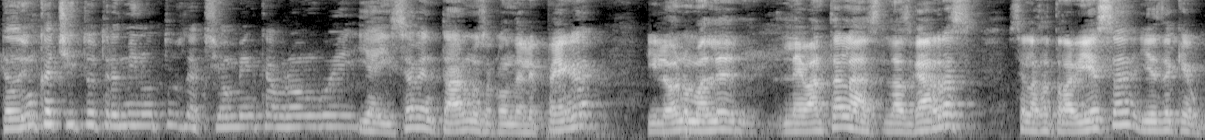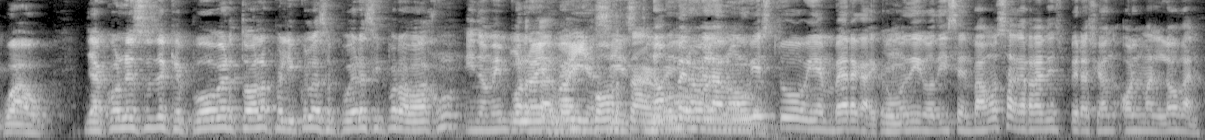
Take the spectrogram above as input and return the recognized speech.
te doy un cachito de tres minutos de acción bien cabrón, güey, y ahí se aventaron, o sea, cuando le pega, y luego nomás le levanta las, las garras, se las atraviesa, y es de que, wow, ya con eso es de que puedo ver toda la película, se puede ir así por abajo, Y no me importa, No, muy pero la movie estuvo bien verga. Y como Sí. digo, dicen, vamos a agarrar inspiración Old Man Logan.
